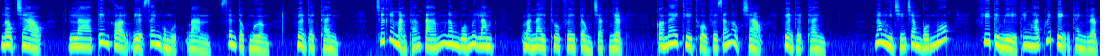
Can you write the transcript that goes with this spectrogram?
Ngọc Trạo là tên gọi địa danh của một bản dân tộc Mường, huyện Thạch Thành. Trước cách mạng tháng 8 năm 45, bản này thuộc về Tổng Trạc Nhật, còn nay thì thuộc về xã Ngọc Trạo, huyện Thạch Thành. Năm 1941, khi tỉnh ủy Thanh Hóa quyết định thành lập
